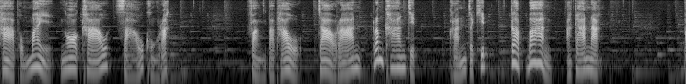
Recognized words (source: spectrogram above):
ถ้าผมไม่งอขาวสาวคงรัก ฝั่งตาเท่า เจ้าร้านรำคาญจิต ครั้นจะคิดกลับบ้านอาการหนัก ไป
